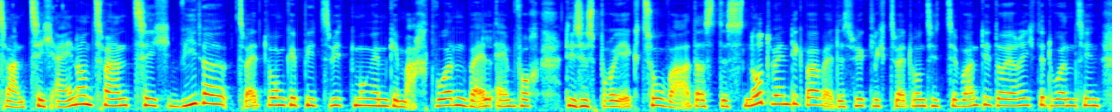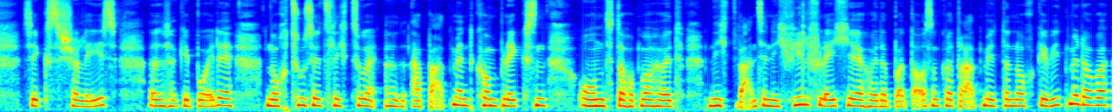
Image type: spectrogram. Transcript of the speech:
2021 wieder Zweitwohngebietswidmungen gemacht worden, weil einfach dieses Projekt so war, dass das notwendig war, weil das wirklich Zweitwohnsitze waren, die da errichtet worden sind. Sechs Chalets, also Gebäude noch zusätzlich zu äh, Apartmentkomplexen. Und da hat man halt nicht wahnsinnig viel Fläche, halt ein paar tausend Quadratmeter noch gewidmet, aber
